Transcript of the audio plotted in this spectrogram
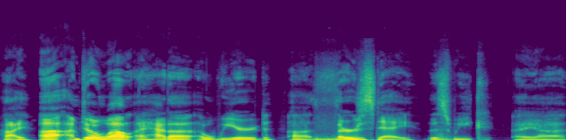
Hi. Uh, I'm doing well. I had a, a weird uh, Thursday this week. I uh,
